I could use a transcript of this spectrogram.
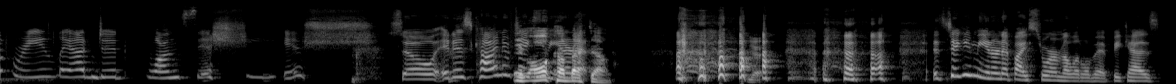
of relanded once ish ish. So it is kind of they've taking all the come back internet- down. it's taking the internet by storm a little bit because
